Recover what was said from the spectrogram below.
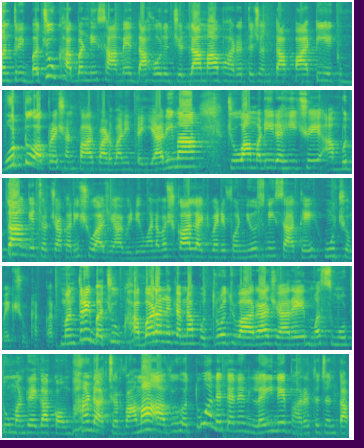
મંત્રી બચુ ખાબડની સામે દાહોદ જિલ્લામાં ભારતીય જનતા પાર્ટી એક મોટું ઓપરેશન પાર પાડવાની તૈયારીમાં જોવા મળી રહી છે. આ મુદ્દા અંગે ચર્ચા કરીશું આજે આ વિડીયોમાં. નમસ્કાર, લાઇટ ટ્વેન્ટી ફોર ન્યૂઝની સાથે હું છું મેક્ષુ ઠક્કર. મંત્રી બચુ ખાબડ અને તેમના પુત્રો દ્વારા જ્યારે મસ્ત મોટું મનરેગા કૌભાંડ આચરવામાં આવ્યું હતું અને તેને લઈને ભારતીય જનતા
